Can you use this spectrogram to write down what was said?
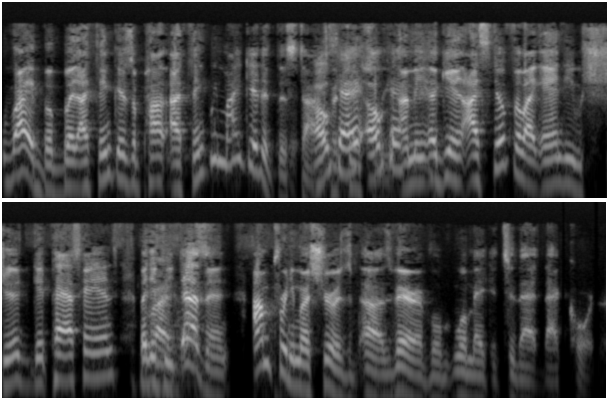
Right, but but I think there's a pot. I think we might get it this time. Okay, okay. I mean, again, I still feel like Andy should get past hands, but if he doesn't, I'm pretty much sure uh, Zverev will, will make it to that that quarter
